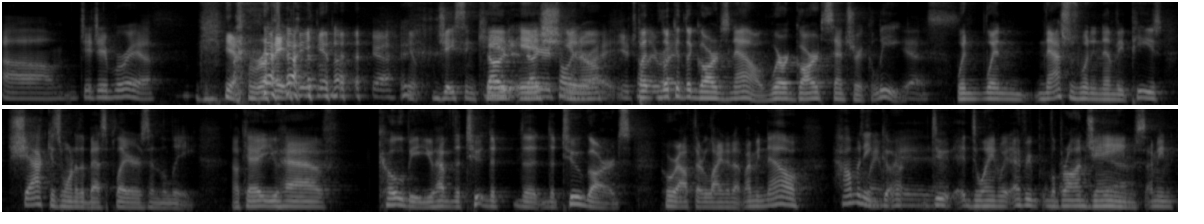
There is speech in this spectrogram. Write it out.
um, JJ Barea. yeah, right. you know, Yeah. you know, Jason No, Kidd no, you're ish, totally you know. right. Totally but look right. at the guards now. We're a guard centric league. Yes. When when Nash was winning MVPs, Shaq is one of the best players in the league. Okay, you have Kobe, you have the two the the, the two guards who are out there lining up. I mean, now how many Dwyane Wade, yeah. dude eh, Dwyane Wade, every LeBron James. I mean,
